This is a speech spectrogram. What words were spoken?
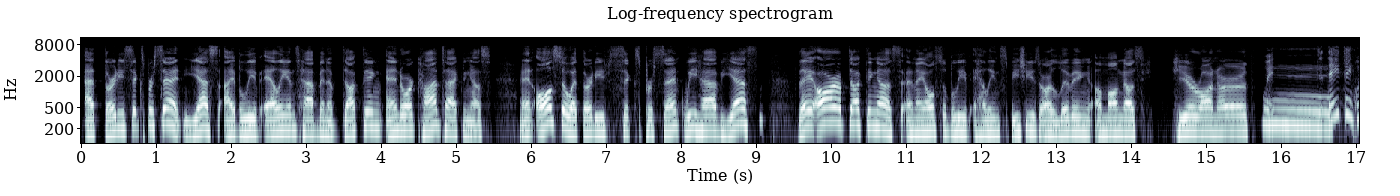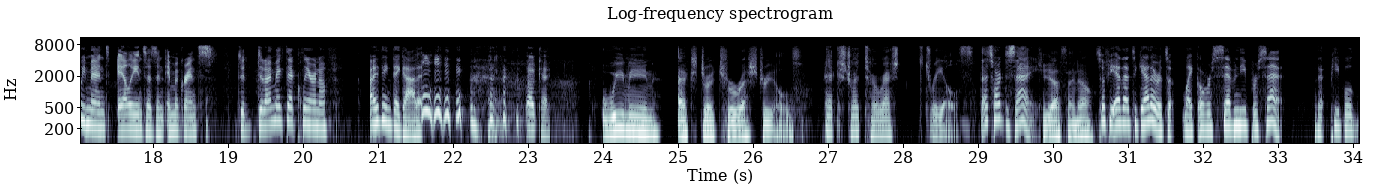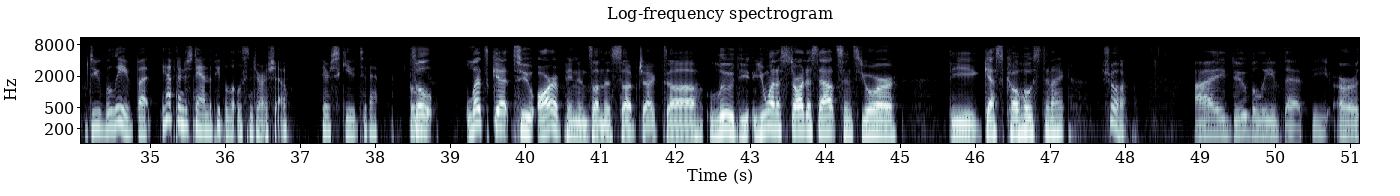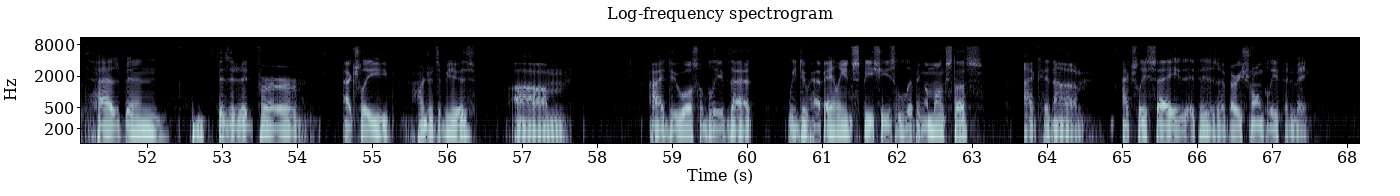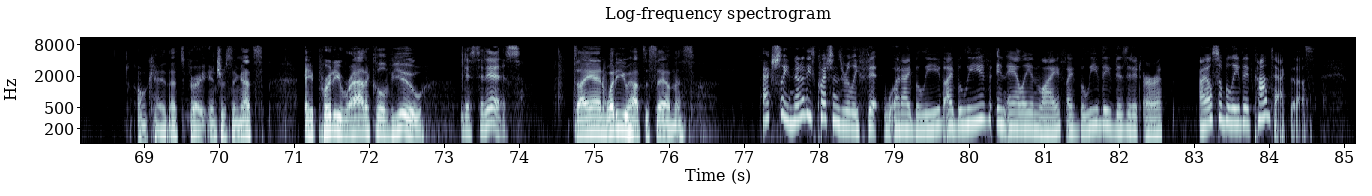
At 36%, yes, I believe aliens have been abducting and or contacting us. And also at 36%, we have yes, they are abducting us and I also believe alien species are living among us here on earth. Wait, did they think we meant aliens as in immigrants? Did, did I make that clear enough? I think they got it. Okay. We mean extraterrestrials. Extraterrestrials. That's hard to say. Yes, I know. So if you add that together, it's uh, like over 70% that people do believe. But you have to understand the people that listen to our show. They're skewed to that. belief. So let's get to our opinions on this subject. Uh, Lou, do you, you want to start us out since you're the guest co-host tonight? Sure. I do believe that the Earth has been visited for actually hundreds of years. Um, I do also believe that we do have alien species living amongst us. I can um, actually say it is a very strong belief in me. Okay, that's very interesting. That's a pretty radical view. Yes, it is. Diane, what do you have to say on this? Actually, none of these questions really fit what I believe. I believe in alien life. I believe they visited Earth. I also believe they've contacted us.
